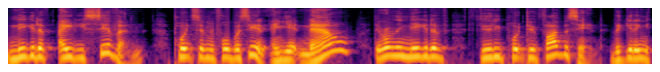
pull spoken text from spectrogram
negative 87.74%, and yet now they're only negative 30.25%. They're getting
